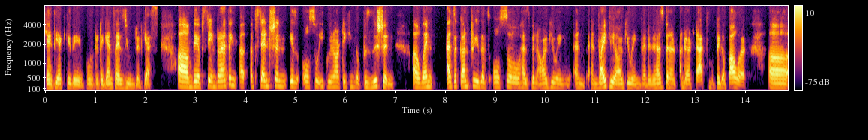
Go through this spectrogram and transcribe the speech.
they voted against. I assumed it. Yes. Um, they abstained. But I think uh, abstention is also equally not taking a position uh, when as a country that's also has been arguing and and rightly arguing that it has been under attack from a bigger power. Uh,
